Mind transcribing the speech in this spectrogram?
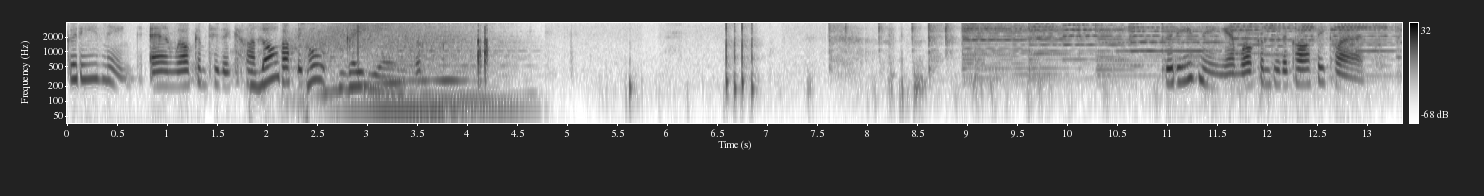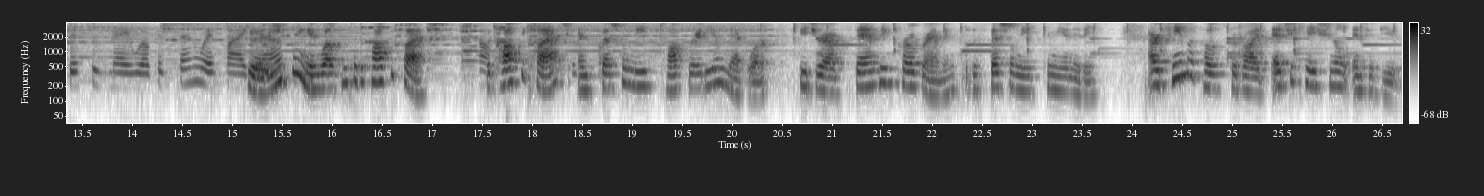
Good evening, and welcome to the Co- Log Coffee Talk Radio. Good evening, and welcome to the Coffee Klatch. This is May Wilkinson with my Good guest. evening, and welcome to the Coffee Klatch. Oh. The oh. Coffee Klatch and Special Needs Talk Radio Network feature outstanding programming for the special needs community. Our team of hosts provide educational interviews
